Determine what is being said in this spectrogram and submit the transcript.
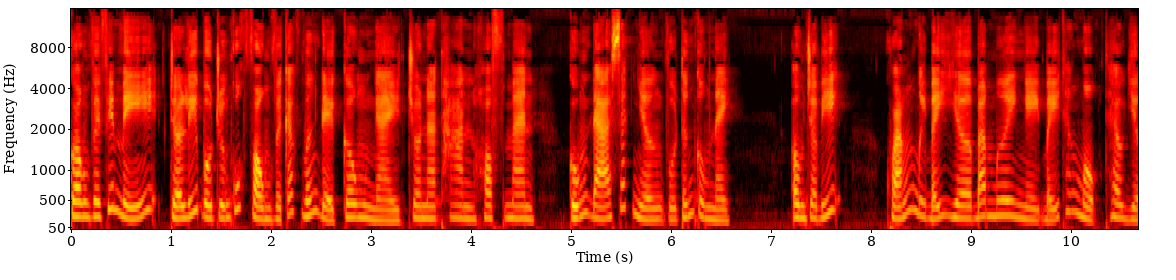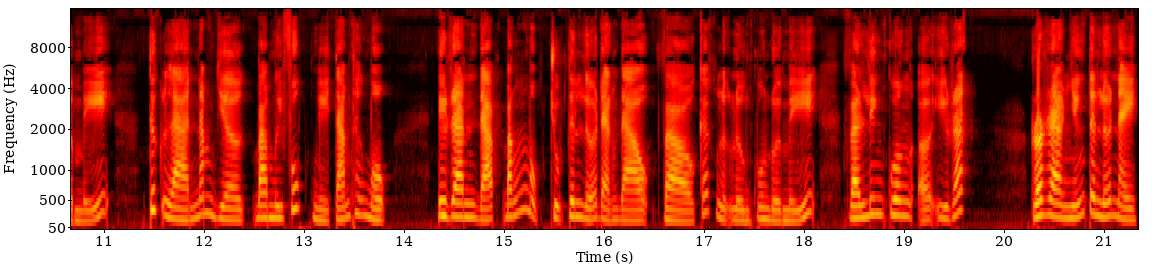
còn về phía Mỹ, trợ lý Bộ trưởng Quốc phòng về các vấn đề công ngài Jonathan Hoffman cũng đã xác nhận vụ tấn công này. Ông cho biết, khoảng 17 giờ 30 ngày 7 tháng 1 theo giờ Mỹ, tức là 5 giờ 30 phút ngày 8 tháng 1, Iran đã bắn một chục tên lửa đạn đạo vào các lực lượng quân đội Mỹ và liên quân ở Iraq. Rõ ràng những tên lửa này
